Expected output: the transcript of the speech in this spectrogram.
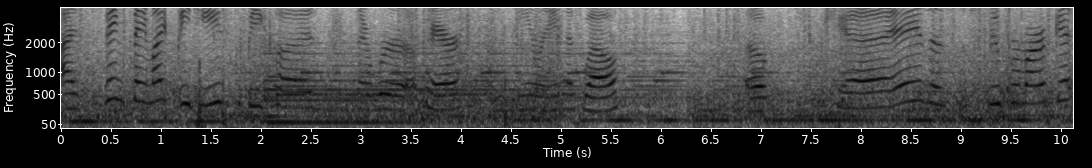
I think they might be teeth because there were a pair on the ceiling as well. Okay, this is the supermarket.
